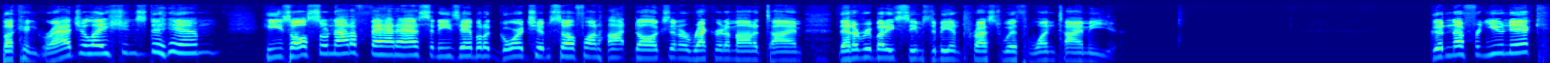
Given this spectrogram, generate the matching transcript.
But congratulations to him. He's also not a fat ass and he's able to gorge himself on hot dogs in a record amount of time that everybody seems to be impressed with one time a year. Good enough for you, Nick?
